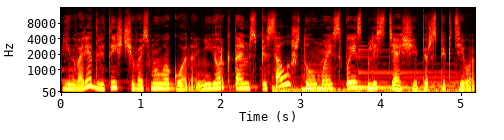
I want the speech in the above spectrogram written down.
В январе 2008 года Нью-Йорк Таймс писал, что у MySpace блестящие перспективы.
